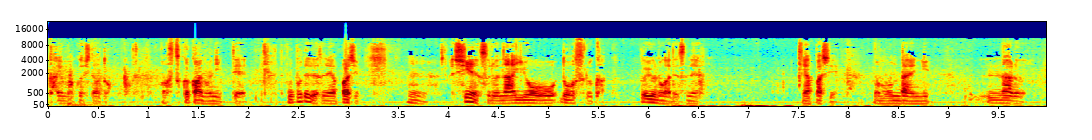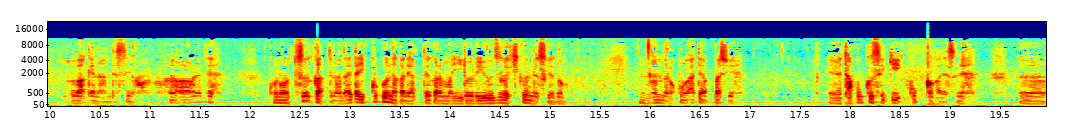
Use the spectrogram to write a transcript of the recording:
開幕したと。まあ、2日間の日程。ここでですね、やっぱし、うん、支援する内容をどうするかというのがですね、やっぱし、まあ、問題になるわけなんですよ。あれで、この通貨っていうのは大体一国の中でやってるから、まあいろいろ融通が効くんですけど、なんだろう、こうやってやっぱし、えー、多国籍国家がですね、うん、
